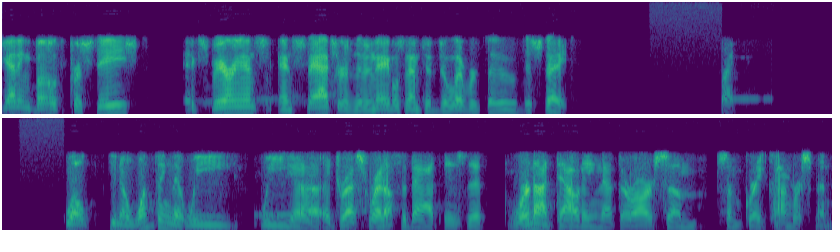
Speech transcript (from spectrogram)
getting both prestige, experience, and stature that enables them to deliver to the state. Right. Well, you know, one thing that we we uh, address right off the bat is that we're not doubting that there are some some great congressmen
